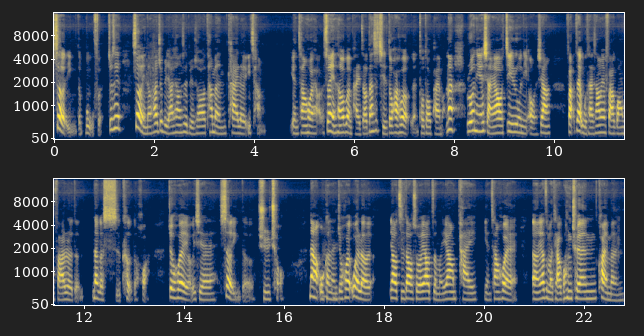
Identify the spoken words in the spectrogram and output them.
摄影的部分，就是摄影的话，就比较像是，比如说他们开了一场演唱会，好了，虽然演唱会不能拍照，但是其实都还会有人偷偷拍嘛。那如果你也想要记录你偶像发在舞台上面发光发热的那个时刻的话，就会有一些摄影的需求。那我可能就会为了要知道说要怎么样拍演唱会，嗯，要怎么调光圈、快门，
